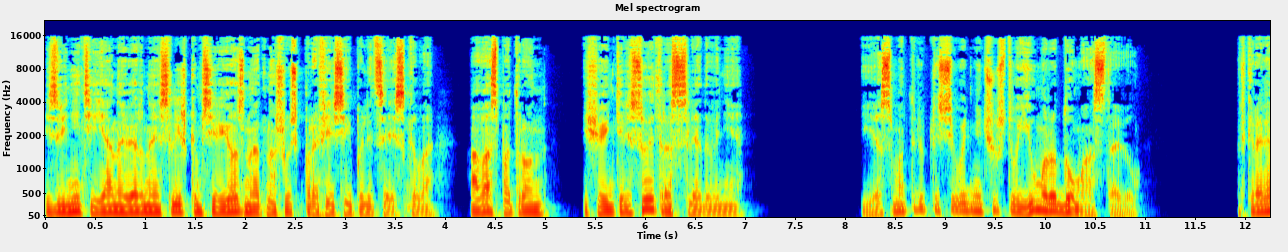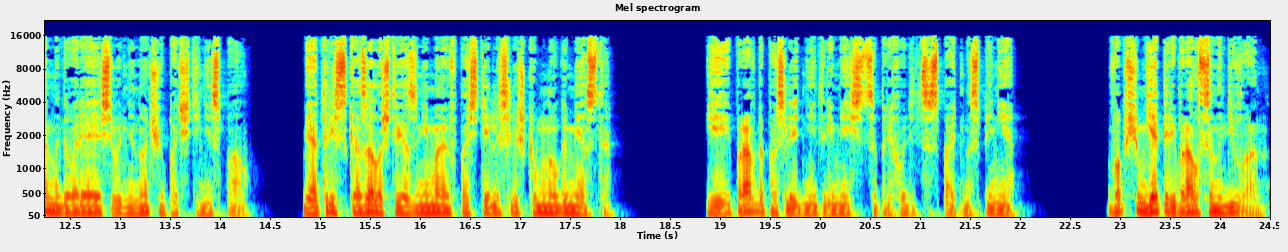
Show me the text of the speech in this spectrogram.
«Извините, я, наверное, слишком серьезно отношусь к профессии полицейского. А вас, патрон, еще интересует расследование?» «Я смотрю, ты сегодня чувство юмора дома оставил». Откровенно говоря, я сегодня ночью почти не спал. Беатрис сказала, что я занимаю в постели слишком много места. Ей, правда, последние три месяца приходится спать на спине. В общем, я перебрался на диван.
